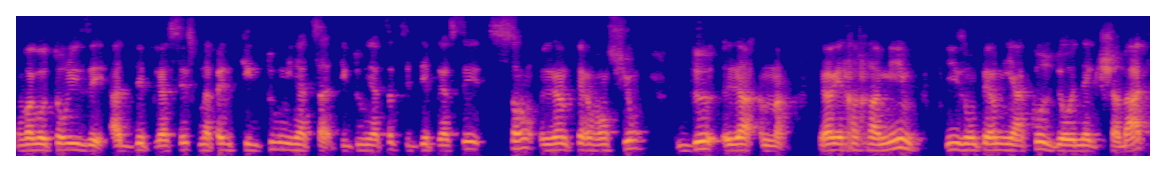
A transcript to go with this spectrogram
on va l'autoriser à déplacer ce qu'on appelle tiltu minatsad. Tiltu minatsad, c'est déplacer sans l'intervention de la main. Là, les chachamim, ils ont permis à cause de Oneg Shabbat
